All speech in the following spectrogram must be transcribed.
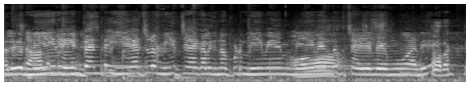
అదే మీరు ఏంటంటే ఈ ఏజ్లో మీరు చేయగలిగినప్పుడు మేమేం మేమెందుకు చేయలేము అని కరెక్ట్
